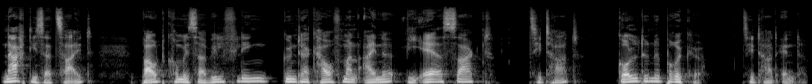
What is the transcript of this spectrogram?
Nach dieser Zeit baut Kommissar Wilfling Günter Kaufmann eine, wie er es sagt, Zitat, goldene Brücke, Zitat Ende.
